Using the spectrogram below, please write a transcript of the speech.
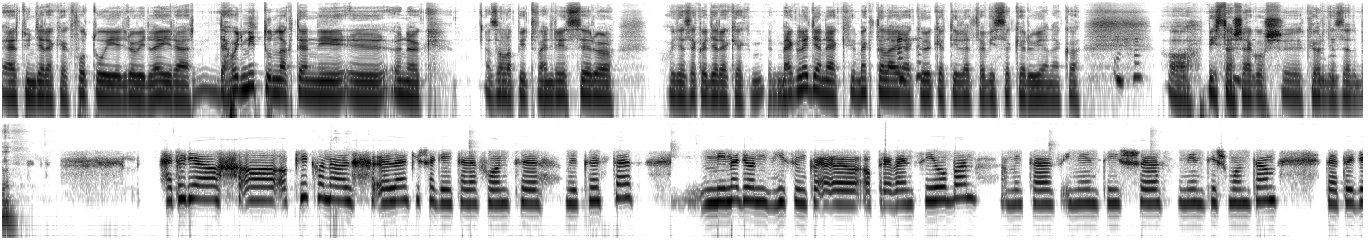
eltűnt gyerekek fotói, egy rövid leírás, de hogy mit tudnak tenni önök az alapítvány részéről, hogy ezek a gyerekek meglegyenek, megtalálják uh-huh. őket, illetve visszakerüljenek a, uh-huh. a biztonságos környezetbe. Hát ugye a, a, a Kékonal lelkisegélytelefont működtet. Mi nagyon hiszünk a prevencióban, amit az imént is, imént is mondtam. Tehát, hogy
